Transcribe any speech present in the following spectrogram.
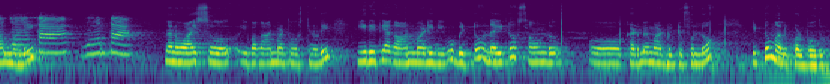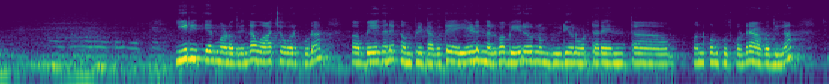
ಆನ್ ಮಾಡಿ. ನಾನು ವಾಯ್ಸು ಇವಾಗ ಆನ್ ಮಾಡಿ ತೋರಿಸ್ತೀನಿ ನೋಡಿ. ಈ ರೀತಿಯಾಗಿ ಆನ್ ಮಾಡಿ ನೀವು ಬಿಟ್ಟು ನೈಟು ಸೌಂಡು ಕಡಿಮೆ ಮಾಡಿಬಿಟ್ಟು ಫುಲ್ಲು ಇಟ್ಟು ಮಲ್ಕೊಳ್ಬೋದು. ಈ ರೀತಿಯಾಗಿ ಮಾಡೋದ್ರಿಂದ ವಾಚ್ ಓವರ್ ಕೂಡ ಬೇಗನೆ ಕಂಪ್ಲೀಟ್ ಆಗುತ್ತೆ. ಹೇಳಿದ್ನಲ್ವ ಬೇರೆಯವ್ರು ನಮ್ಮ ವೀಡಿಯೋ ನೋಡ್ತಾರೆ ಅಂತ ಅಂದ್ಕೊಂಡು ಕೂತ್ಕೊಂಡ್ರೆ ಆಗೋದಿಲ್ಲ. ಸೊ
